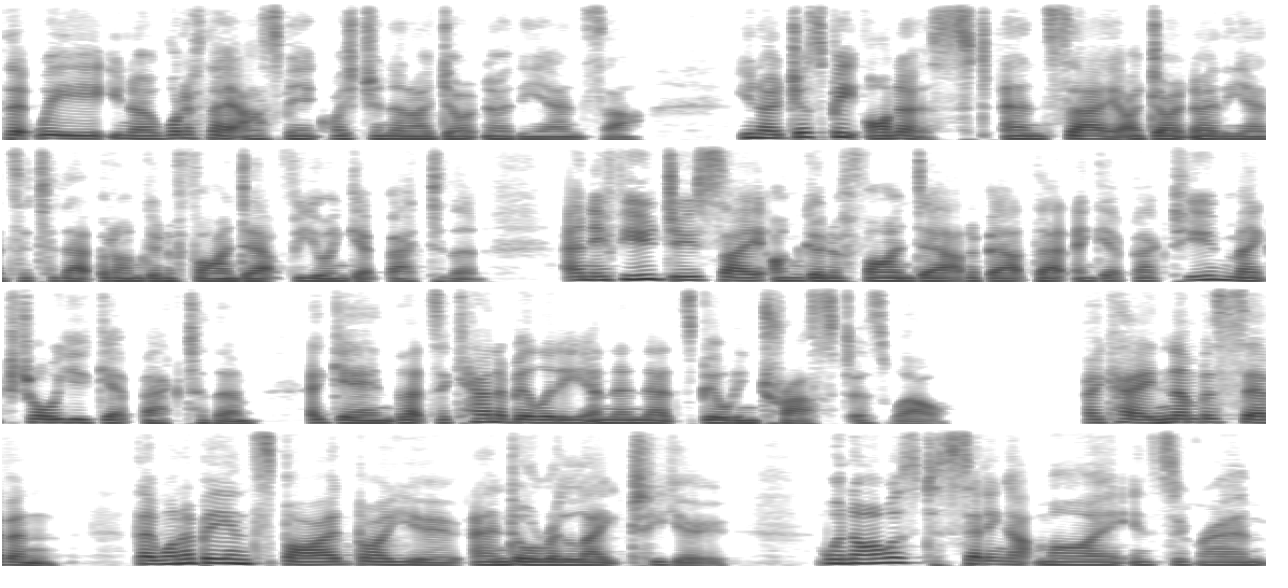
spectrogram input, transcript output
that we, you know, what if they ask me a question and I don't know the answer? You know, just be honest and say, I don't know the answer to that, but I'm going to find out for you and get back to them. And if you do say, I'm going to find out about that and get back to you, make sure you get back to them. Again, that's accountability and then that's building trust as well. Okay, number seven, they want to be inspired by you and or relate to you. When I was setting up my Instagram,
